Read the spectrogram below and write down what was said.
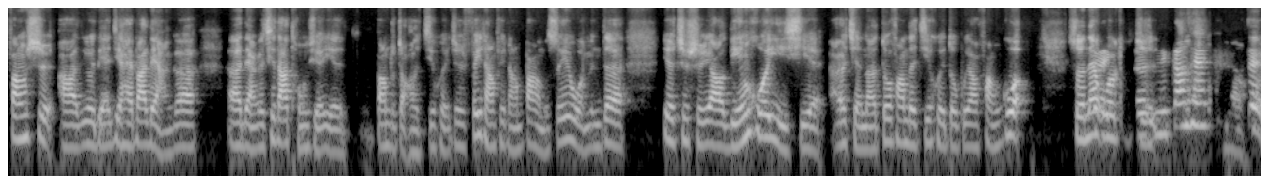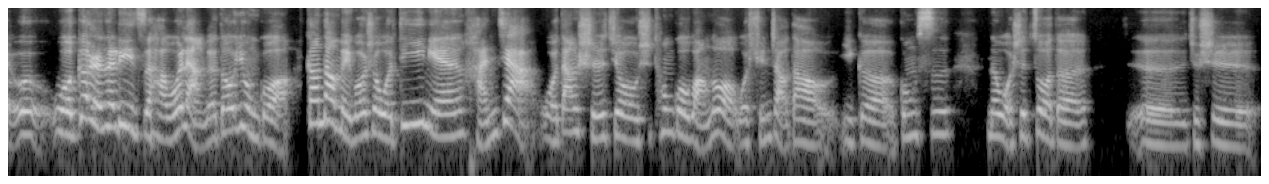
方式啊，又连接，还把两个呃两个其他同学也。帮助找到机会，这是非常非常棒的。所以我们的要就是要灵活一些，而且呢，多方的机会都不要放过。所以 network，你刚才对我我个人的例子哈，我两个都用过。刚到美国的时候，我第一年寒假，我当时就是通过网络，我寻找到一个公司，那我是做的呃，就是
